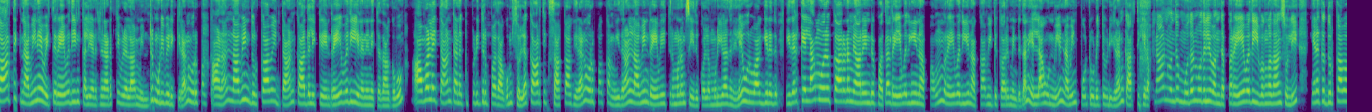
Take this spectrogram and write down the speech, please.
கார்த்திக் நவீனை வைத்து ரேவதியின் கல்யாணத்தை நடத்தி விடலாம் என்று முடிவெடுக்கிறான் ஒரு பக்கம் ஆனால் நவீன் துர்காவை தான் காதலிக்கிறேன் ரேவதி என நினைத்ததாகவும் அவளை தான் தனக்கு பிடித்திருப்பதாகவும் சொல்ல கார்த்திக் சாக்காகிறான். ஒரு பக்கம் இதனால் நவீன் ரேவதி திருமணம் செய்து கொள்ள முடியாத நிலை உருவாகிறது. இதற்கெல்லாம் ஒரு காரணம் யார் என்று பார்த்தால் ரேவதியின் அப்பாவும் ரேவதியின் அக்கா வீட்டுக்காரும் என்றுதான் எல்லா உண்மையும் நவீன் போட்டு உடைத்து விடுகிறான் கார்த்திகிடம் நான் வந்து முதல் முதலில் வந்தப்ப ரேவதி இவங்க தான் சொல்லி எனக்கு துர்காவை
